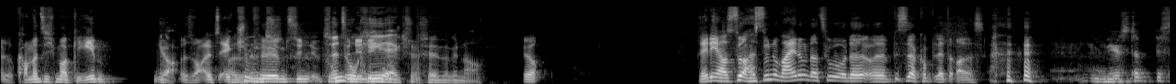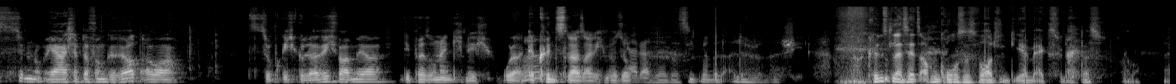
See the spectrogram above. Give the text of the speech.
also kann man sich mal geben. Ja, also als Actionfilm also sind, sind, sind okay Actionfilme genau. Ja. René, hast du hast du eine Meinung dazu oder, oder bist du da komplett raus? Mir ist ein bisschen, ja, ich habe davon gehört, aber so wirklich geläufig war mir die Person eigentlich nicht. Oder ah. der Künstler, sage ich mal so. Ja, da, da, sieht man das Alter schon Unterschied. Künstler ist jetzt auch ein großes Wort für DMX, vielleicht. Das, aber, ja.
